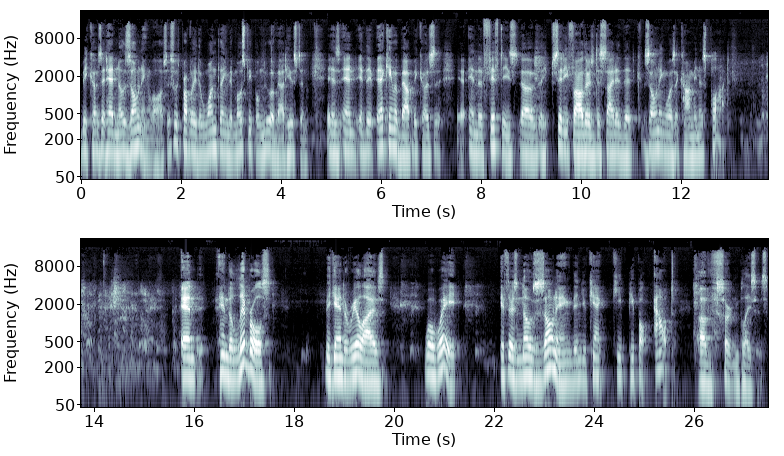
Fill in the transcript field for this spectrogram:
because it had no zoning laws. This was probably the one thing that most people knew about Houston, is and it, that came about because in the 50s, uh, the city fathers decided that zoning was a communist plot, and and the liberals began to realize, well, wait, if there's no zoning, then you can't keep people out of certain places.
